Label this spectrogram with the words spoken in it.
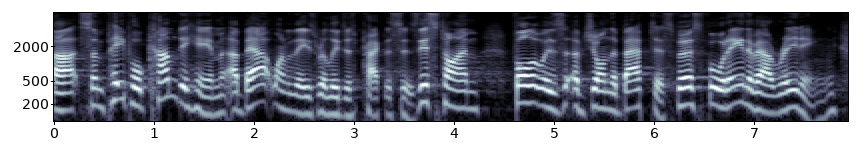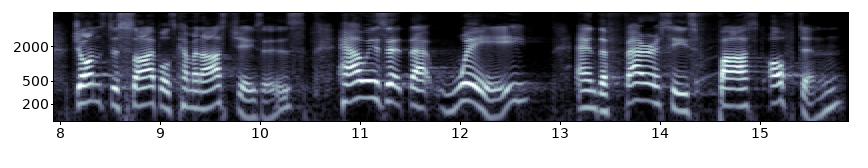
Uh, some people come to him about one of these religious practices, this time followers of John the Baptist. Verse 14 of our reading John's disciples come and ask Jesus, How is it that we and the Pharisees fast often?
